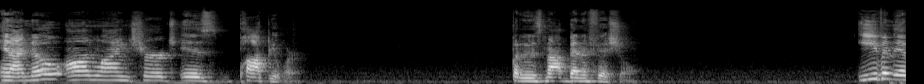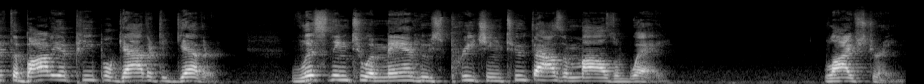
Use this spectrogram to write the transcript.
And I know online church is popular, but it is not beneficial. Even if the body of people gather together, listening to a man who's preaching 2,000 miles away, live stream,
